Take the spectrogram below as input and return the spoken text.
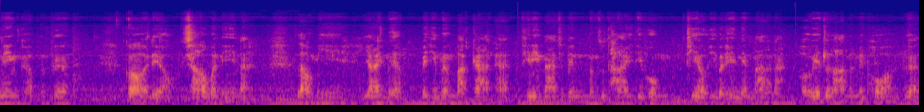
Morning ครับเพื่อนๆ ก็เดี๋ยวเช้าวันนี้นะ เรามีย้ายเมืองไปที่เมืองบากาดฮะ ที่นี่น่าจะเป็นเมืองสุดท้ายที่ผมเที่ยวที่ประเทศเมียนมาแล้วนะ เพราะเวลามันไม่พอเพื่อน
